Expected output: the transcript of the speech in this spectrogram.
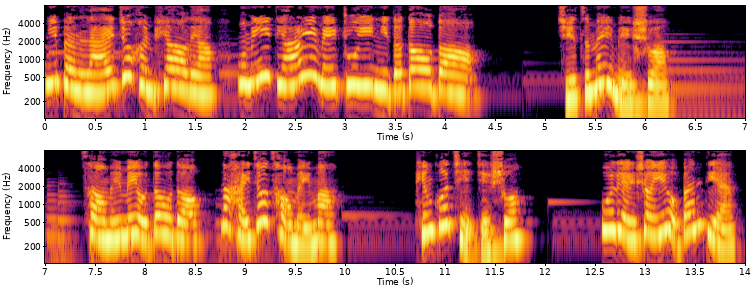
你本来就很漂亮，我们一点儿也没注意你的痘痘。橘子妹妹说：“草莓没有痘痘，那还叫草莓吗？”苹果姐姐说：“我脸上也有斑点，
